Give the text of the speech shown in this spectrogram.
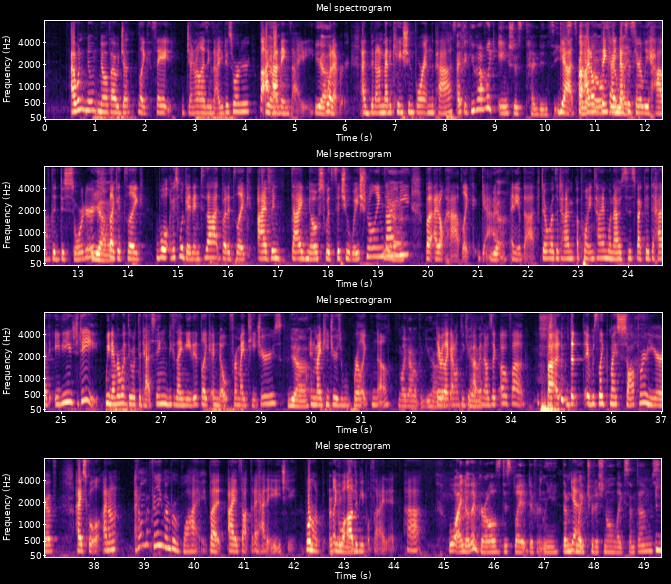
I wouldn't know, know if I would just like say generalized anxiety disorder, but I have anxiety. Yeah. Whatever. I've been on medication for it in the past. I think you have like anxious tendencies. Yes, but I don't, know think I you're, like- necessarily have the disorder. Yeah. Like it's like well, I guess we'll get into that, but it's like I've been diagnosed with situational anxiety, but I don't have like GAD, Yeah. any of that. There was a time, a point in time when I was suspected to have ADHD. We never went through with the testing because I needed like a note from my teachers, yeah, and my teachers were like, no. like I don't think you have. They were it. like, I don't think you have it. And I was like, oh fuck. But it was like my sophomore year of high school. I don't I don't really remember why, but I thought that I had ADHD. Well, no, like well, other people thought I did. Ha. Well, I know that girls display it differently than Yeah. like traditional like symptoms. I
